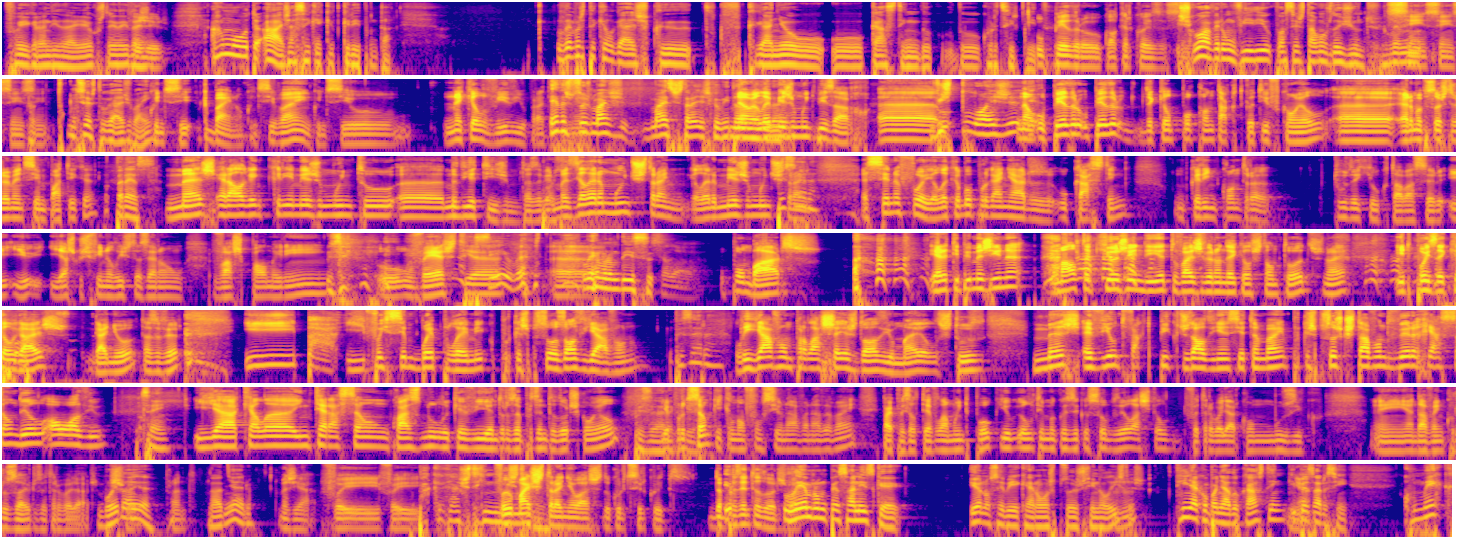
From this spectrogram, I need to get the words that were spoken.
Foi grande ideia, eu gostei da ideia. Há uma outra. Ah, já sei o que é que eu te queria perguntar. Lembras-te daquele gajo que, que ganhou o, o casting do, do curto-circuito? O Pedro, qualquer coisa. Sim, Chegou a haver um vídeo que vocês estavam os dois juntos. Sim, sim, sim. sim. Tu conheceste o gajo bem? Conheci, que bem, não conheci bem, conheci o naquele vídeo praticamente. É das pessoas mais, mais estranhas que eu vi Não, ele é vida. mesmo muito bizarro. Ah, Visto de longe. Não, é- o Pedro, o Pedro, daquele pouco contacto que eu tive com ele, ah, era uma pessoa extremamente simpática, Parece. mas era alguém que queria mesmo muito ah, mediatismo, estás a ver? Mas ele era muito estranho, ele era mesmo muito Pois estranho. A cena foi, ele acabou por ganhar o casting, um bocadinho contra tudo aquilo que estava a ser, e, e- e acho que os finalistas eram Vasco Palmeirim, o, o Vestia, Sim, ah, lembro-me disso. sei lá, o Pombares. Era tipo, imagina, malta que hoje em dia tu vais ver onde é que eles estão todos, não é? E depois aquele gajo ganhou, estás a ver? E pá, e foi sempre bué polémico porque as pessoas odiavam-no, Pois era. ligavam para lá cheias de ódio, mails, tudo, mas haviam de facto picos de audiência também porque as pessoas gostavam de ver a reação dele ao ódio. Sim. E há aquela interação quase nula que havia entre os apresentadores com ele Pois e a produção, porque aquilo não funcionava nada bem. Pá, e depois ele teve lá muito pouco. E a última coisa que eu soube dele, acho que ele foi trabalhar como músico, em, andava em cruzeiros a trabalhar. Boa eu. ideia. Pronto. Dá dinheiro. Mas já, foi, foi, Pá, foi o mais estranho, eu acho, do curto-circuito. De apresentadores. Lembro-me de pensar nisso que é. Eu não sabia que eram as pessoas finalistas. Tinha acompanhado o casting e Uhum. Yeah. pensar assim: como é que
